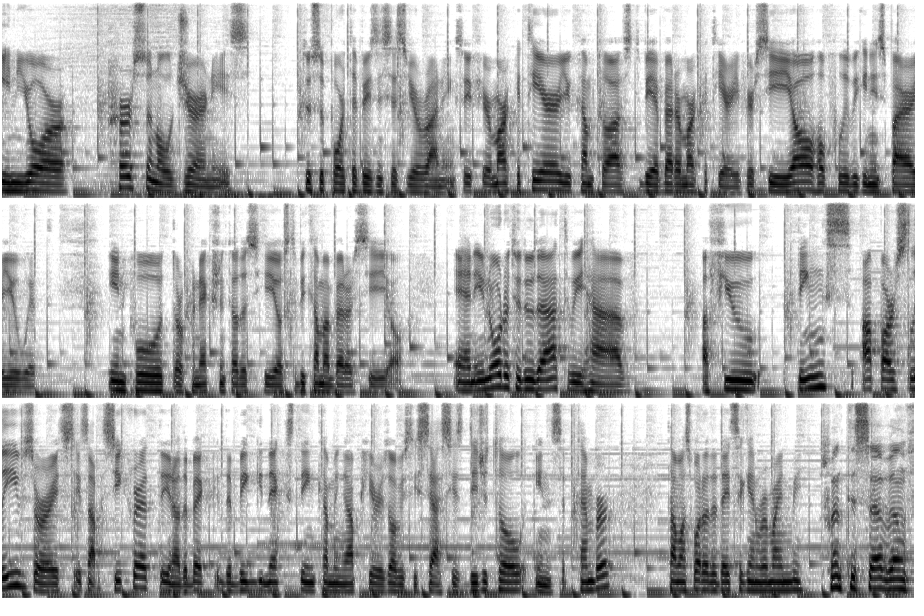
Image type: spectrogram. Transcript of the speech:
in your personal journeys to support the businesses you're running. So if you're a marketeer, you come to us to be a better marketeer. If you're CEO, hopefully we can inspire you with input or connection to other CEOs to become a better CEO. And in order to do that, we have a few things up our sleeves, or it's it's not a secret. You know, the big the big next thing coming up here is obviously SaaSiest Digital in September. Thomas, what are the dates again? Remind me. 27th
